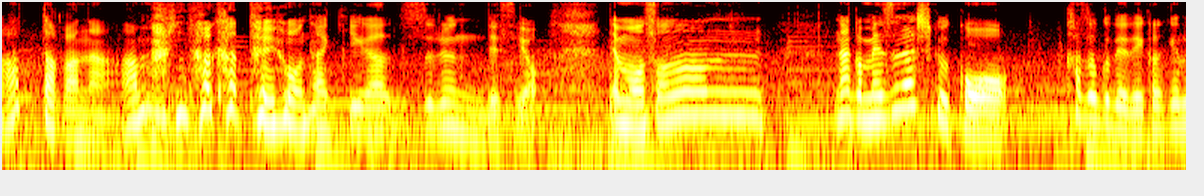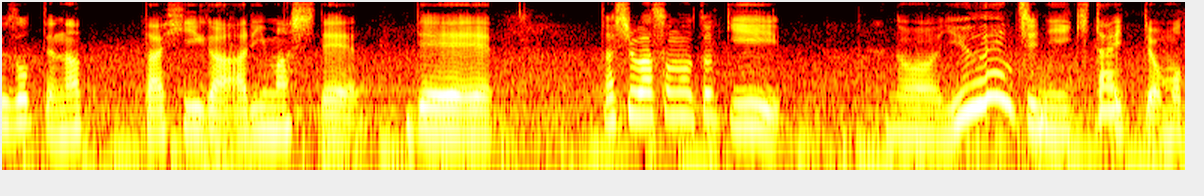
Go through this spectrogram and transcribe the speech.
あったかな。あんまりなかったような気がするんですよ。でもそのなんか珍しくこう家族で出かけるぞってなった日がありましてで私はその時あの遊園地に行きたいって思っ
